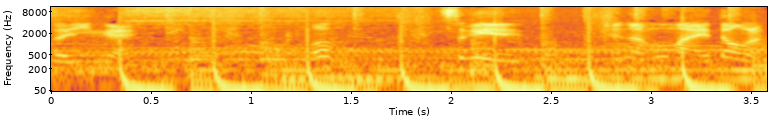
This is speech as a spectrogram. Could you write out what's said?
声音哎，哦，这个旋转木马也动了。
